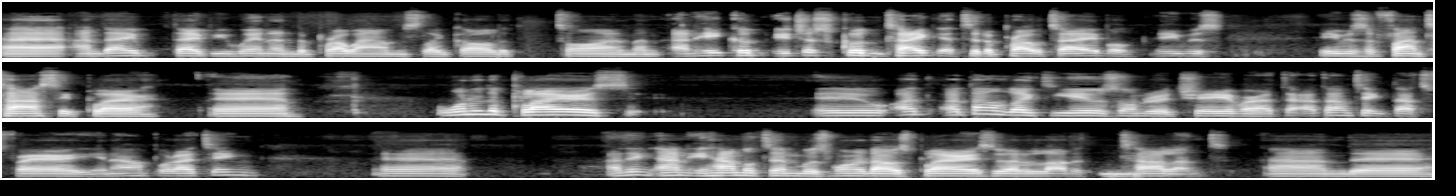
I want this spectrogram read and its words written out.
Uh, and they they'd be winning the pro ams like all the time, and, and he could he just couldn't take it to the pro table. He was he was a fantastic player. Uh, one of the players who I, I don't like to use underachiever. I, th- I don't think that's fair, you know. But I think uh, I think Anthony Hamilton was one of those players who had a lot of talent, and uh,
